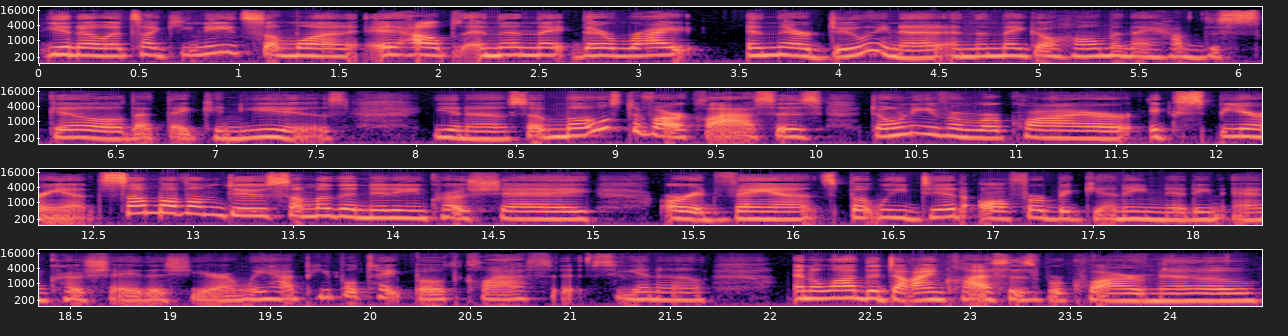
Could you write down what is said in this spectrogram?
you know, it's like you need someone. It helps, and then they they're right in there doing it and then they go home and they have the skill that they can use you know? So most of our classes don't even require experience. Some of them do some of the knitting and crochet or advanced but we did offer beginning knitting and crochet this year and we had people take both classes you know? And a lot of the dyeing classes require no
